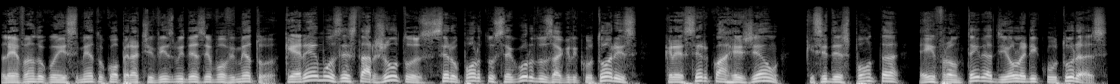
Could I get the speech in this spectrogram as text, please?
levando conhecimento, cooperativismo e desenvolvimento. Queremos estar juntos, ser o porto seguro dos agricultores, crescer com a região que se desponta em fronteira de olericulturas.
